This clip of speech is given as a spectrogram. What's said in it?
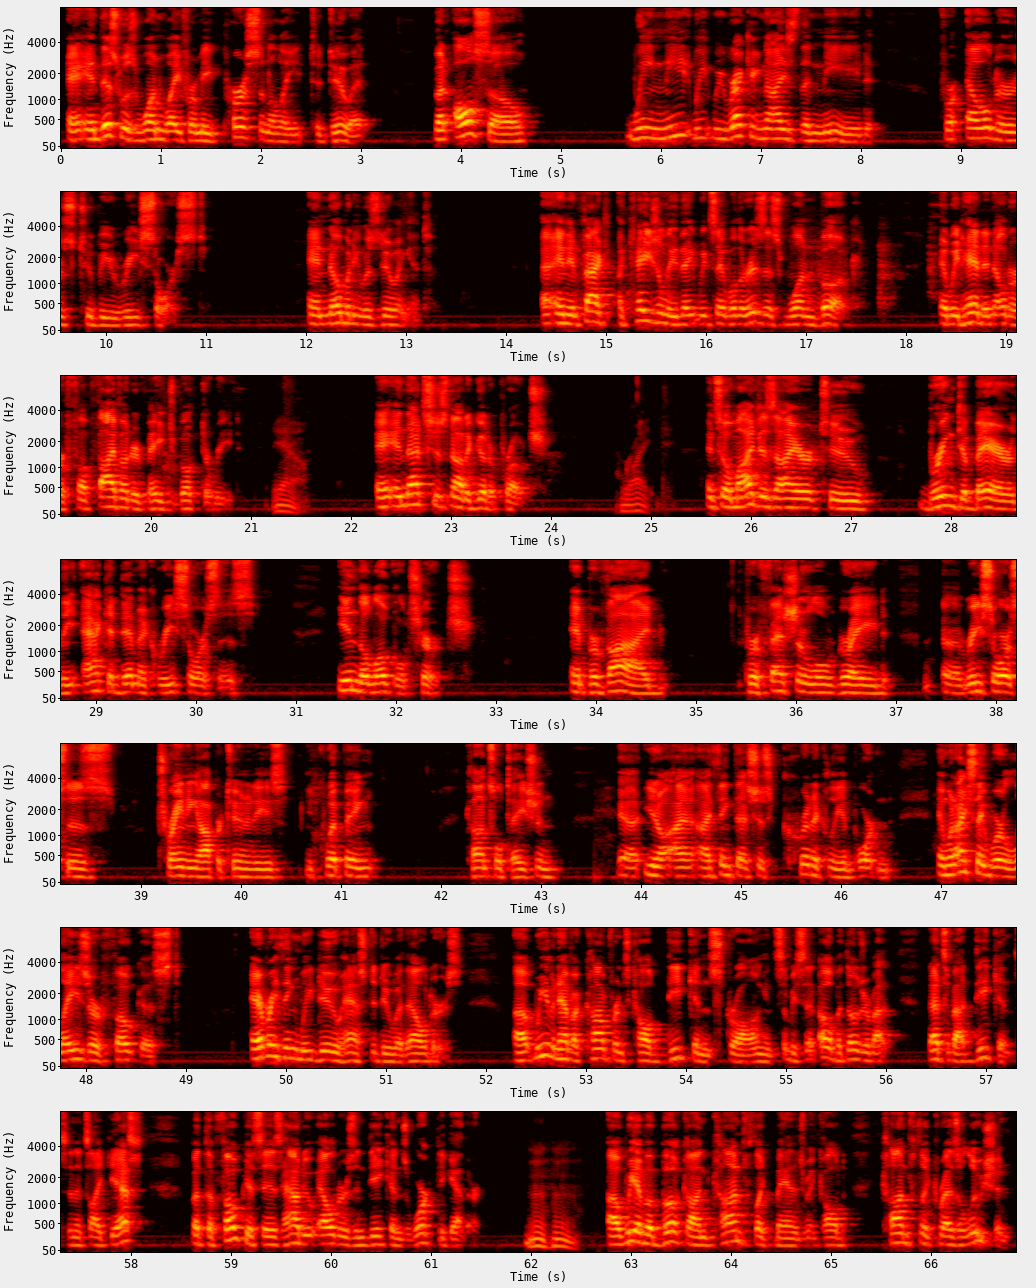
And, and this was one way for me personally to do it, but also we need we, we recognize the need for elders to be resourced and nobody was doing it. And in fact, occasionally they would say, "Well, there is this one book," and we'd hand an elder a 500 page book to read. Yeah, and, and that's just not a good approach. Right. And so, my desire to bring to bear the academic resources in the local church and provide professional grade uh, resources, training opportunities, equipping, consultation. Uh, you know, I, I think that's just critically important. And when I say we're laser focused, everything we do has to do with elders. Uh, we even have a conference called Deacon Strong, and somebody said, "Oh, but those are about that's about deacons," and it's like, yes, but the focus is how do elders and deacons work together. Mm-hmm. Uh, we have a book on conflict management called Conflict Resolution,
